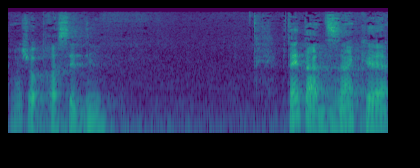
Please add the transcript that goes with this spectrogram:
Comment je vais procéder? Peut-être en disant que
